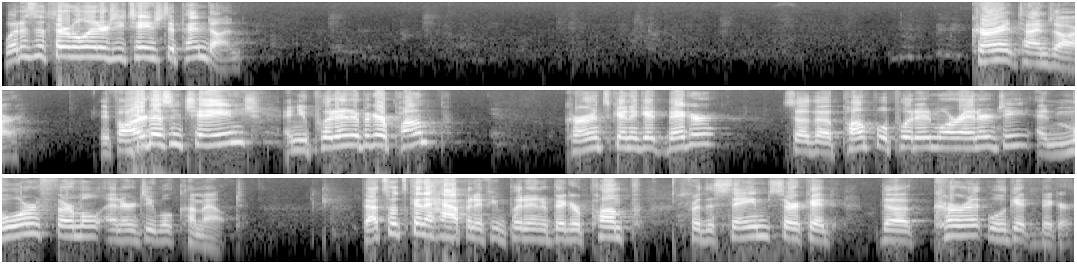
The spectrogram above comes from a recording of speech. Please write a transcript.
What does the thermal energy change depend on? Current times R. If R doesn't change and you put in a bigger pump, current's going to get bigger, so the pump will put in more energy and more thermal energy will come out. That's what's going to happen if you put in a bigger pump for the same circuit, the current will get bigger.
